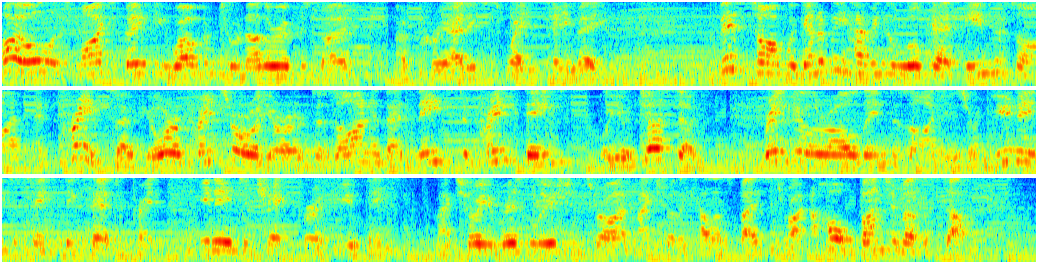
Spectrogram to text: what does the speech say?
Hi all, it's Mike speaking. Welcome to another episode of Creative Suite TV. This time we're going to be having a look at InDesign and print. So if you're a printer or you're a designer that needs to print things or you're just a regular old InDesign user and you need to send things out to print, you need to check for a few things. Make sure your resolution's right, make sure the color space is right, and a whole bunch of other stuff.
